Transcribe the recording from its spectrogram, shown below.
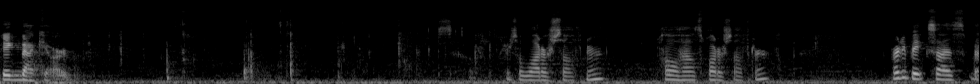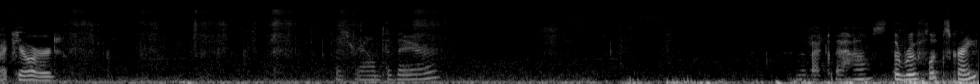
Big backyard. So here's a water softener, whole house water softener. Pretty big size backyard. Goes around to there. In the back of the house. The roof looks great.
